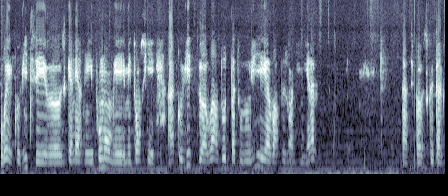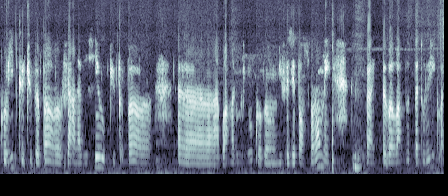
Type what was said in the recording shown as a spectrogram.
Oui, Covid, c'est euh, scanner des poumons, mais mettons si un Covid peut avoir d'autres pathologies et avoir besoin d'une IRM c'est pas parce que tu as le Covid que tu peux pas euh, faire un AVC ou que tu peux pas euh, euh, avoir mal au genou comme on n'y faisait pas en ce moment, mais ils peuvent avoir d'autres pathologies quoi.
